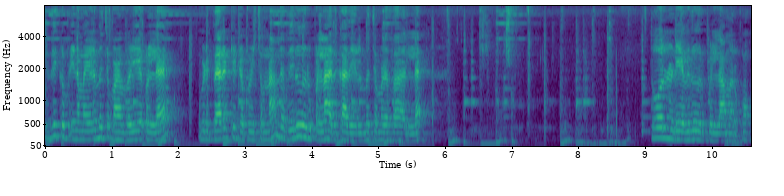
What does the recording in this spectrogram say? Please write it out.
இதுக்கு இப்படி நம்ம எலுமிச்சம்பழம் வழியக்குள்ள இப்படி பெரட்டிட்டு பிடிச்சோம்னா அந்த விறுவிறுப்பெல்லாம் இருக்காது எலுமிச்சம்பழ சாறில் தோலினுடைய விறுவிறுப்பு இல்லாமல் இருக்கும்.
